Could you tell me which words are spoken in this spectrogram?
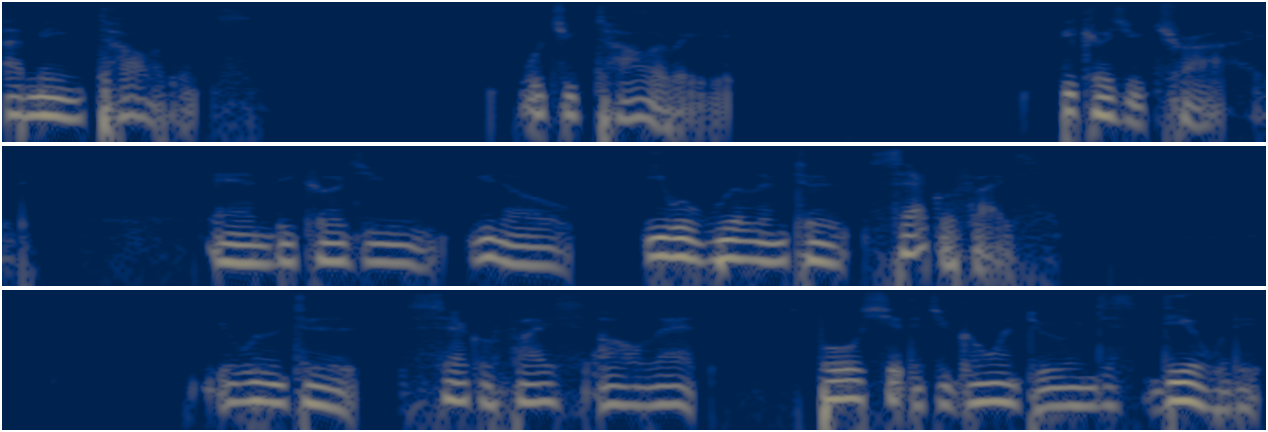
I mean, tolerance. What you tolerated because you tried and because you, you know, you were willing to sacrifice. You're willing to sacrifice all that bullshit that you're going through and just deal with it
